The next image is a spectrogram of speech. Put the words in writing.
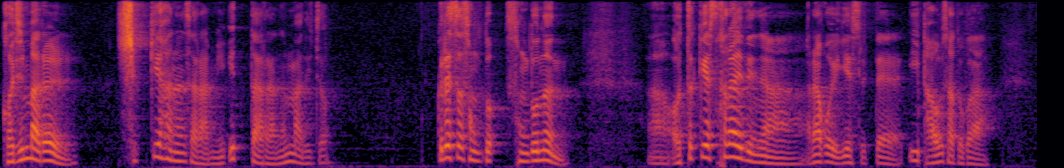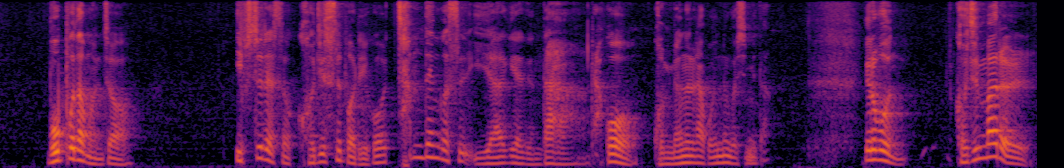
거짓말을 쉽게 하는 사람이 있다라는 말이죠. 그래서 성도, 성도는 아, 어떻게 살아야 되냐라고 얘기했을 때 이 바울 사도가 무엇보다 먼저 입술에서 거짓을 버리고 참된 것을 이야기해야 된다라고 권면을 하고 있는 것입니다. 여러분 거짓말을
